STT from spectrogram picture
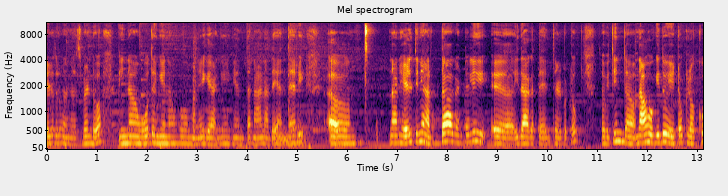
ಹೇಳಿದ್ರು ನನ್ನ ಹಸ್ಬೆಂಡು ಇನ್ನು ಹೋದಂಗೆ ನಾವು ಮನೆಗೆ ಹಂಗೆ ಹಿಂಗೆ ಅಂತ ನಾನು ಅದೇ ಅಂದೆ ರೀ. ನಾನು ಹೇಳ್ತೀನಿ ಅರ್ಧ ಗಂಟೆಲಿ ಇದಾಗತ್ತೆ ಅಂತ ಹೇಳ್ಬಿಟ್ಟು. ಸೊ ವಿತಿನ್ ದ ನಾವು ಹೋಗಿದ್ದು ಏಯ್ಟ್ ಓ ಕ್ಲಾಕು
